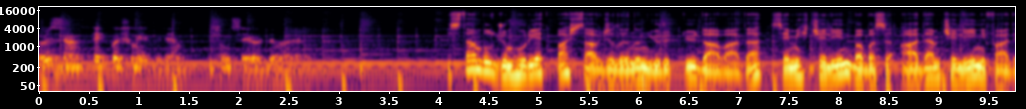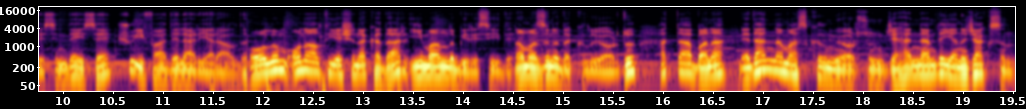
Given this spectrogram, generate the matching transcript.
O yüzden tek başıma gideceğim. Kimseyi öldürmeden. İstanbul Cumhuriyet Başsavcılığı'nın yürüttüğü davada Semih Çelik'in babası Adem Çelik'in ifadesinde ise şu ifadeler yer aldı. Oğlum 16 yaşına kadar imanlı birisiydi. Namazını da kılıyordu. Hatta bana neden namaz kılmıyorsun cehennemde yanacaksın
